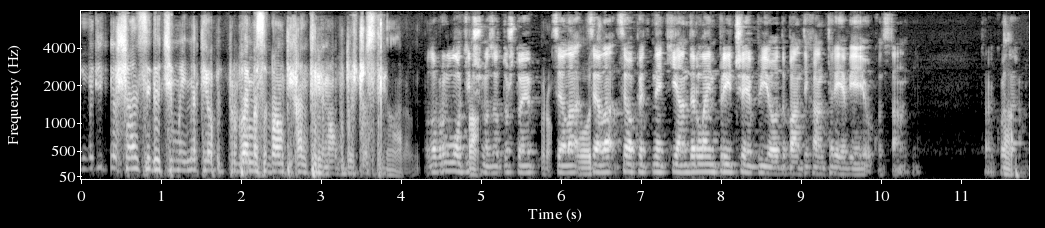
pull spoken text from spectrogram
dovodi do šanse da ćemo imati opet problema sa bounty hunterima u budućnosti. Naravno. Dobro, logično, zato što je cela, od- cela, ceo opet neki underline priče je bio da Bounty Hunter je vijaju konstantno. Tako Da. da.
